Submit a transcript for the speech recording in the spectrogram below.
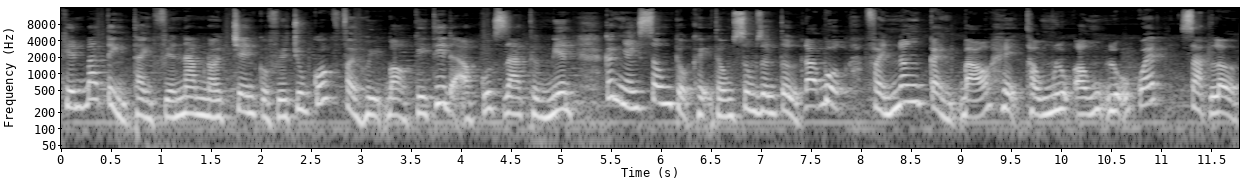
khiến ba tỉnh thành phía nam nói trên của phía Trung Quốc phải hủy bỏ kỳ thi đại học quốc gia thường niên. Các nhánh sông thuộc hệ thống sông Dương Tử đã buộc phải nâng cảnh báo hệ thống lũ ống, lũ quét, sạt lở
